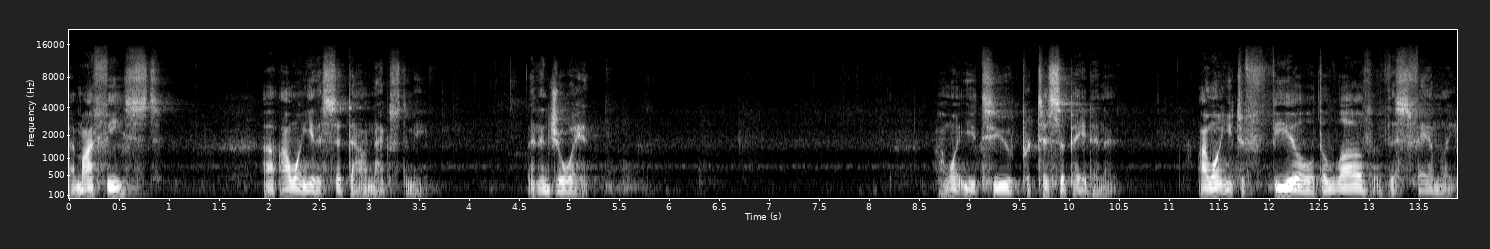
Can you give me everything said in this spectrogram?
at my feast. Uh, I want you to sit down next to me and enjoy it. I want you to participate in it. I want you to feel the love of this family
